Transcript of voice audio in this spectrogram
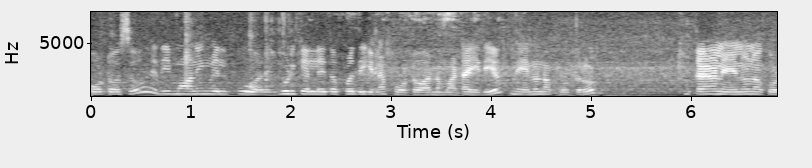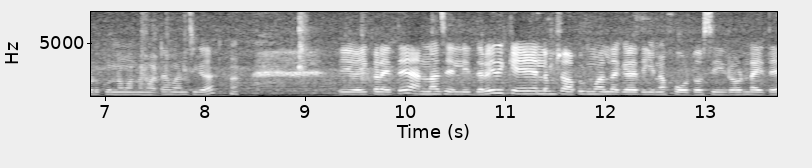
ఫొటోస్. ఇది మార్నింగ్ వెళ్ళిపో అది గుడికి వెళ్ళేటప్పుడు దిగిన ఫోటో అన్నమాట ఇది. నేను నా కూతురు. ఇంకా నేను నా కొడుకున్నాం అన్నమాట మంచిగా. ఇక్కడైతే అన్న చెల్లి ఇద్దరు. ఇది కేఎల్ఎం షాపింగ్ మాల్ దగ్గర దిగిన ఫొటోస్ ఈ రెండు అయితే.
